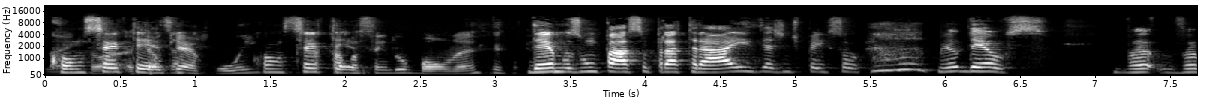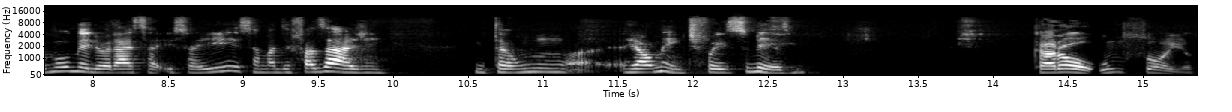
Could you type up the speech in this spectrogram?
Com então, certeza. Até o que é ruim com certeza. acaba sendo bom, né? Demos um passo para trás e a gente pensou, ah, meu Deus, vamos melhorar essa, isso aí? Isso é uma defasagem. Então, realmente, foi isso mesmo. Carol, um sonho.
